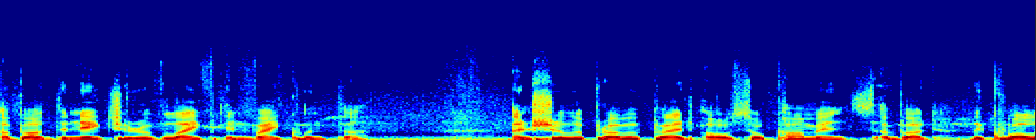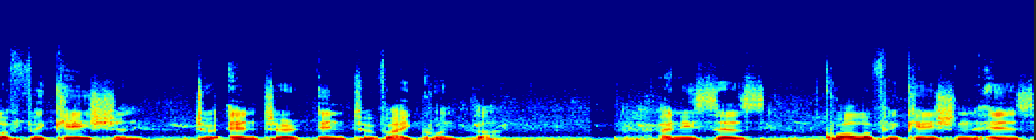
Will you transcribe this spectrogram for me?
about the nature of life in Vaikuntha. And Srila Prabhupada also comments about the qualification to enter into Vaikuntha. And he says, qualification is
